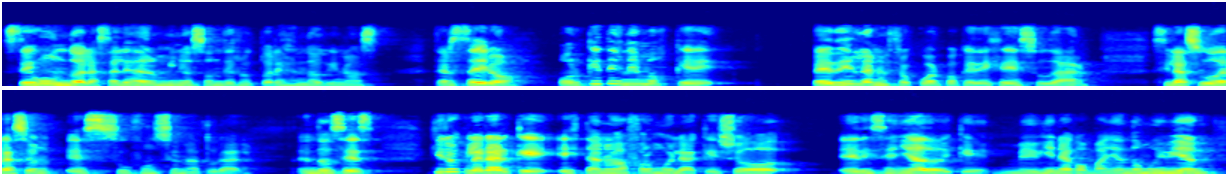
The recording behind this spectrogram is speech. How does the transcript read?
Segundo, las sales de aluminio son disruptores endocrinos. Tercero, ¿por qué tenemos que pedirle a nuestro cuerpo que deje de sudar si la sudoración es su función natural? Entonces, quiero aclarar que esta nueva fórmula que yo he diseñado y que me viene acompañando muy bien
